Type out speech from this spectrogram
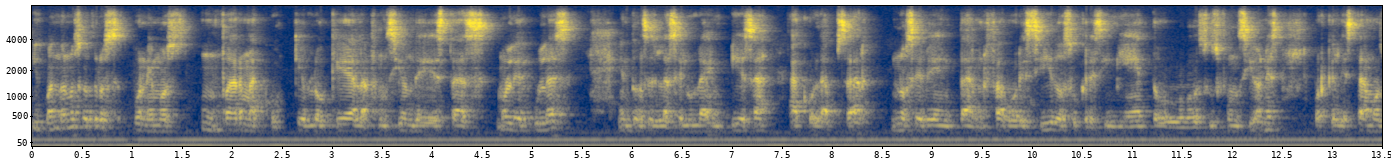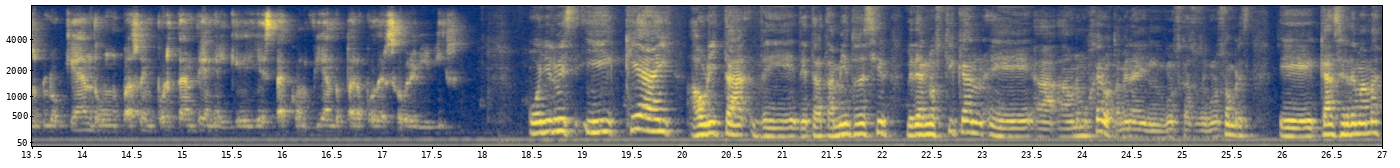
Y cuando nosotros ponemos un fármaco que bloquea la función de estas moléculas, entonces la célula empieza a colapsar. No se ven tan favorecidos su crecimiento o sus funciones porque le estamos bloqueando un paso importante en el que ella está confiando para poder sobrevivir. Oye Luis, ¿y qué hay ahorita de, tratamiento? Es decir, le diagnostican eh, a, una mujer, o también hay en algunos casos de algunos hombres, eh, cáncer de mama.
